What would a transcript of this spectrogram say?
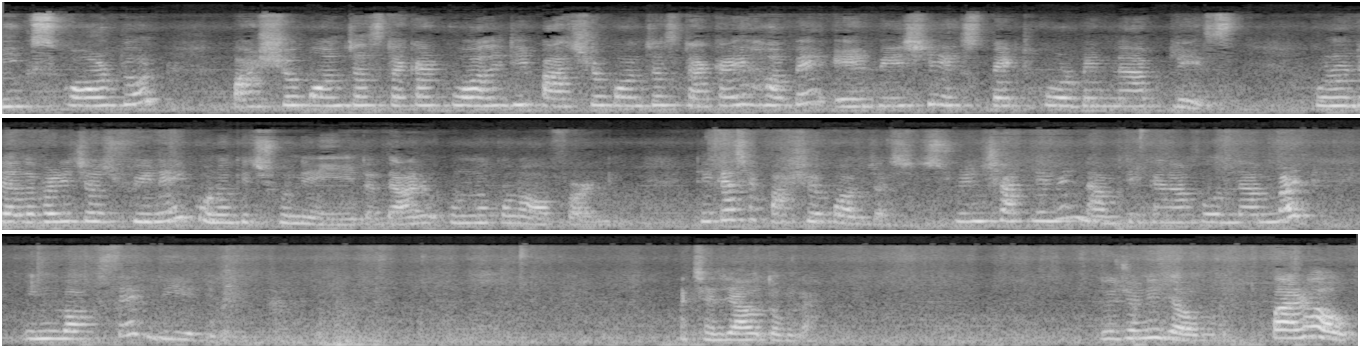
মিক্স কটন পাঁচশো পঞ্চাশ টাকার কোয়ালিটি পাঁচশো পঞ্চাশ টাকাই হবে। এর বেশি এক্সপেক্ট করবেন না প্লিজ কোনো ডেলিভারি চার্জ ফ্রি নেই, কোনো কিছু নেই এটাতে, আর অন্য কোনো অফার নেই। ঠিক আছে? পাঁচশো পঞ্চাশ। স্ক্রিনশট নেবেন, নাম, ঠিকানা ফোন নাম্বার ইনবক্সে দিয়ে দেবেন। আচ্ছা যাও তোমরা। দুজনেই যাও। পার হও।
